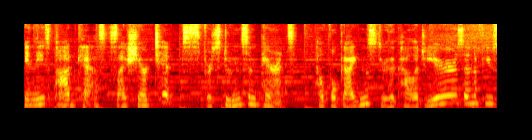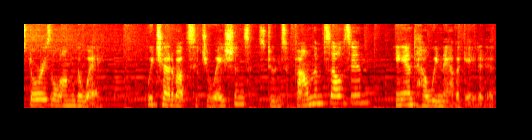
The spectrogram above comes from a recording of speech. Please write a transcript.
In these podcasts, I share tips for students and parents, helpful guidance through the college years, and a few stories along the way. We chat about situations students have found themselves in and how we navigated it.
